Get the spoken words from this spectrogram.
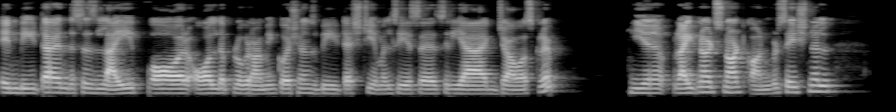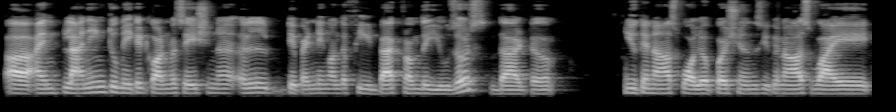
in beta and this is live for all the programming questions, be it HTML, CSS, React, JavaScript. Yeah, right now it's not conversational. Uh, I'm planning to make it conversational depending on the feedback from the users that uh, you can ask follow-up questions. You can ask why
